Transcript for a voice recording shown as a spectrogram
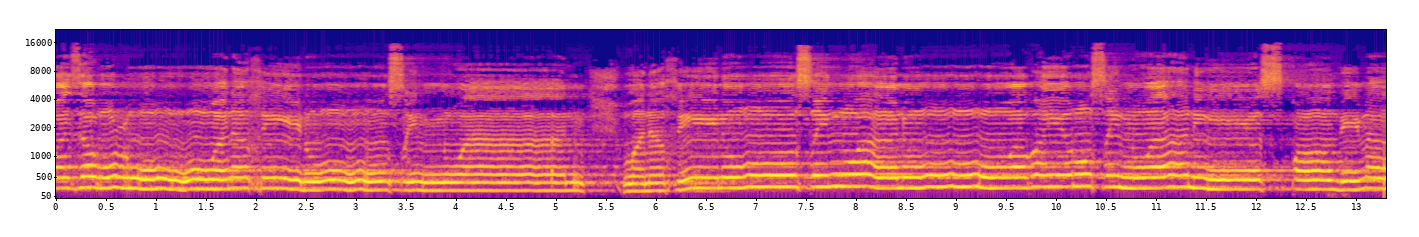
وزرع ونخيل صنوان ونخيل صنوان وغير صنوان يسقى بماء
